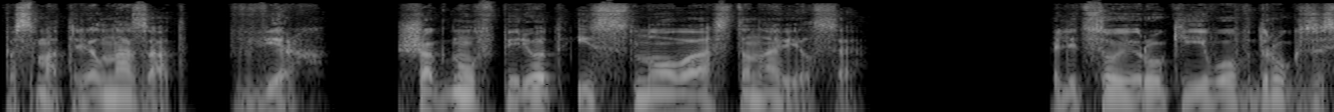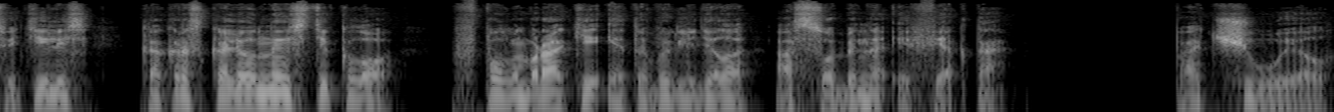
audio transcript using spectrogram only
Посмотрел назад, вверх, шагнул вперед и снова остановился. Лицо и руки его вдруг засветились, как раскаленное стекло, в полумраке это выглядело особенно эффектно. «Почуял»,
